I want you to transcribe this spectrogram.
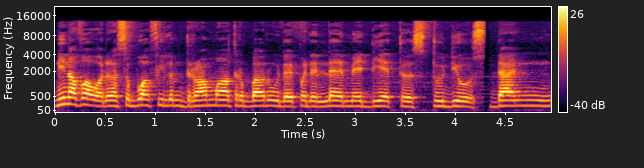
Nina Vow adalah sebuah filem drama terbaru daripada Le Mediator Studios dan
